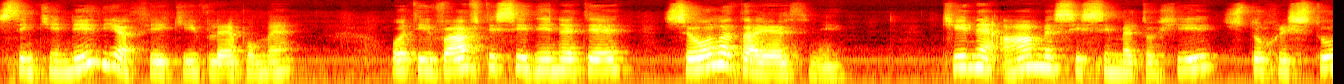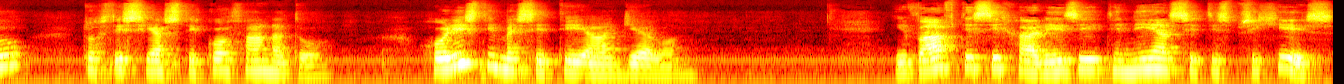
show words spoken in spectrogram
Στην Κοινή Διαθήκη βλέπουμε ότι η βάφτιση δίνεται σε όλα τα έθνη και είναι άμεση συμμετοχή στο Χριστού το θυσιαστικό θάνατο, χωρίς τη μεσητεία αγγέλων. Η βάφτιση χαρίζει την ίαση της ψυχής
